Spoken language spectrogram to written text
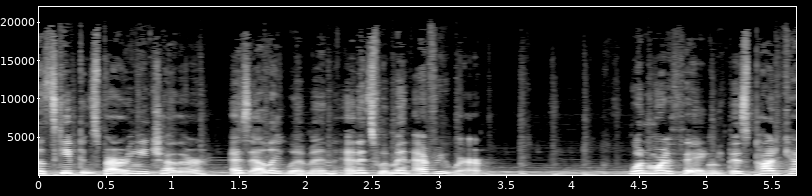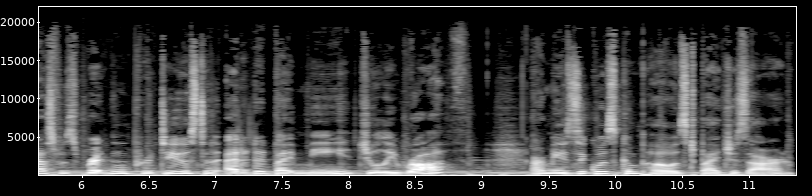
Let's keep inspiring each other as LA women and as women everywhere. One more thing this podcast was written, produced, and edited by me, Julie Roth. Our music was composed by Jazar.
